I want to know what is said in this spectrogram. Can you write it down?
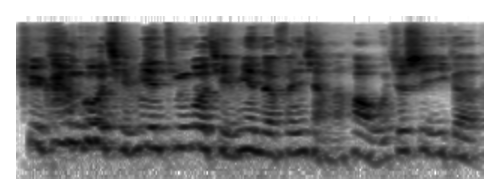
去看过前面、听过前面的分享的话，我就是一个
